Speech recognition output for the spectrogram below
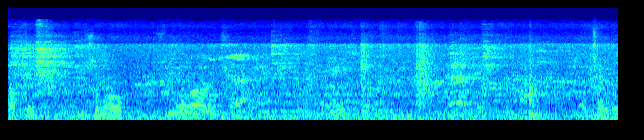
coffee. Some more, some more orange. Right. A table.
